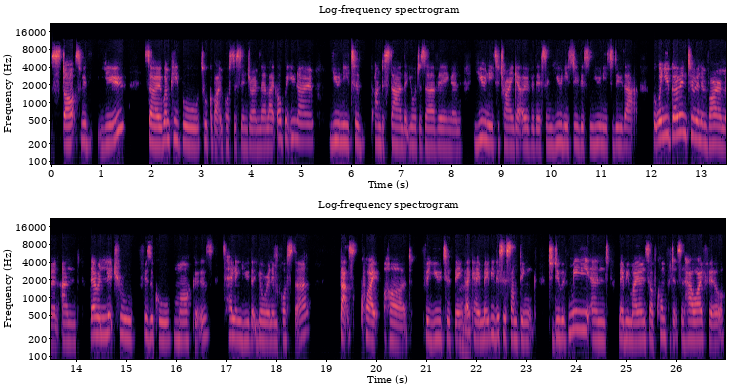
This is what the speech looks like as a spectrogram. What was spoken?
starts with you. So when people talk about imposter syndrome, they're like, oh, but you know, you need to understand that you're deserving and you need to try and get over this and you need to do this and you need to do that. But when you go into an environment and there are literal physical markers telling you that you're an imposter, that's quite hard for you to think, mm. okay, maybe this is something to do with me and maybe my own self confidence and how I feel,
